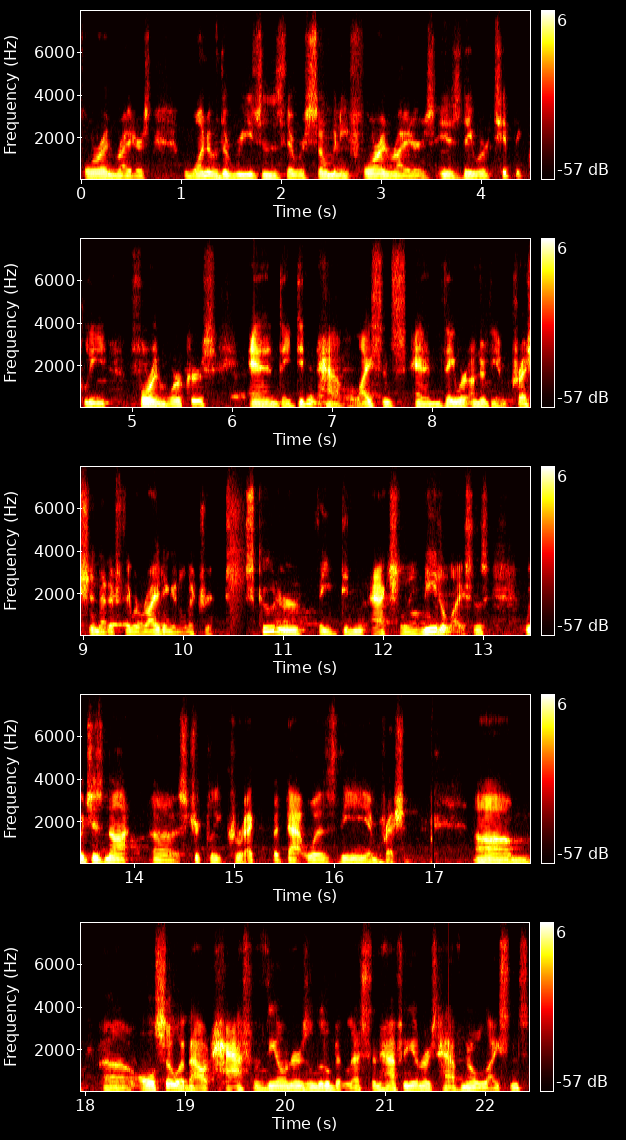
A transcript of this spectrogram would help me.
foreign writers. One of the reasons there were so many foreign writers is they were typically foreign workers and they didn't have a license and they were under the impression that if they were riding an electric scooter, they didn't actually need a license, which is not uh, strictly correct, but that was the impression. Um, uh, also, about half of the owners, a little bit less than half of the owners, have no license,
